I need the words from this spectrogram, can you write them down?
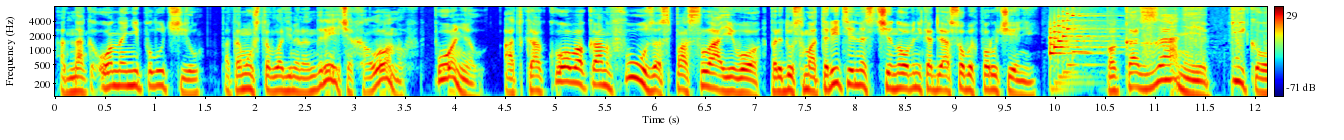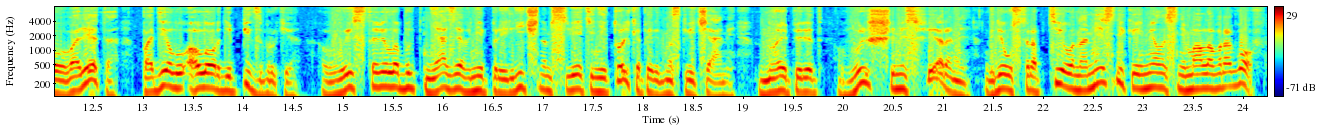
однако он и не получил, потому что Владимир Андреевич Ахолонов понял, от какого конфуза спасла его предусмотрительность чиновника для особых поручений. Показания пикового валета по делу о лорде Питтсбруке выставила бы князя в неприличном свете не только перед москвичами, но и перед высшими сферами, где у строптивого наместника имелось немало врагов,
